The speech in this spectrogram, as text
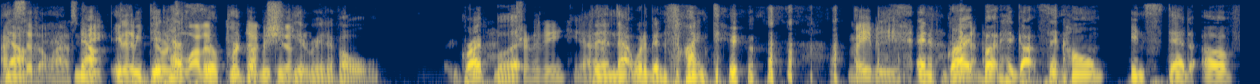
I Now- said it last Now, week. if we did have a lot Silky, of but we could get rid of old Gripe Butt, Trinity, yeah, then that would have been fine too. maybe. and if Gripe Butt had got sent home instead of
